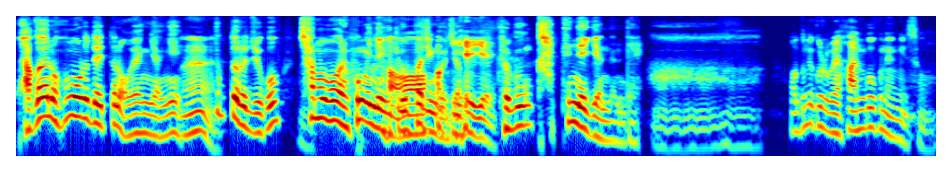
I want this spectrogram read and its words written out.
과거에는 홍어로 돼 있던 어획량이 네. 뚝 떨어지고 참홍어는 홍어량이 어, 높아진 거죠. 예, 예. 결국은 같은 얘기였는데 아. 아, 근데 그걸 왜 한국은행에서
